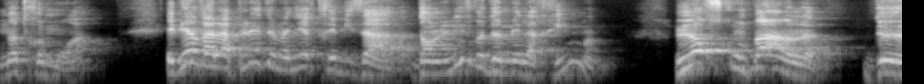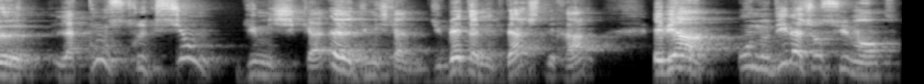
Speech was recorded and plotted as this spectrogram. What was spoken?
notre mois, eh bien, va l'appeler de manière très bizarre. Dans le livre de Melachim, lorsqu'on parle de la construction du Mishkan, euh, du Mishkan, du Bet Amikdash, eh bien, on nous dit la chose suivante.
